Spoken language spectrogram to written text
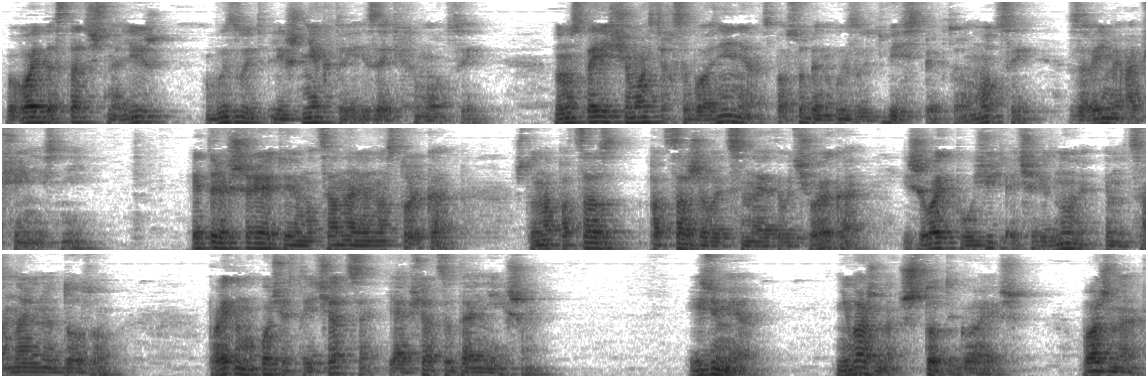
бывает достаточно лишь вызвать лишь некоторые из этих эмоций. Но настоящий мастер соблазнения способен вызвать весь спектр эмоций за время общения с ней. Это расширяет ее эмоционально настолько, что она подсаз... подсаживается на этого человека и желает получить очередную эмоциональную дозу. Поэтому хочет встречаться и общаться в дальнейшем. Резюме. Не важно, что ты говоришь. Важно,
